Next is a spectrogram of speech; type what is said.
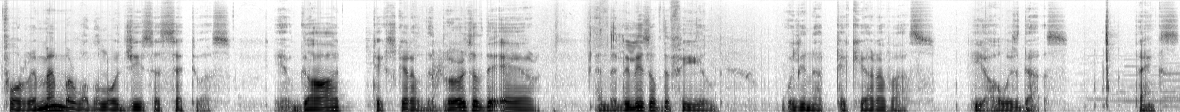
For remember what the Lord Jesus said to us. If God takes care of the birds of the air and the lilies of the field, will He not take care of us? He always does. Thanks.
